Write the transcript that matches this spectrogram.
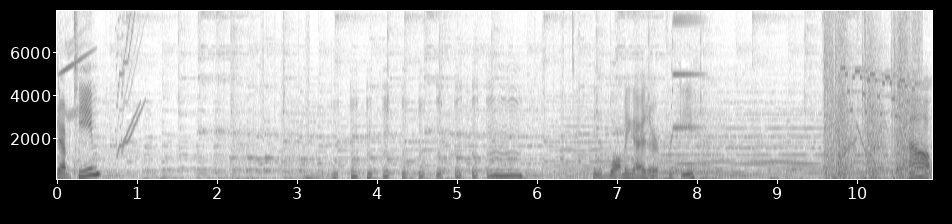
Job, team. These blobby guys are freaky. Ow.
